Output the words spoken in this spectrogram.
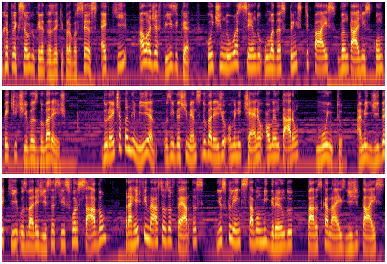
reflexão que eu queria trazer aqui para vocês é que a loja física continua sendo uma das principais vantagens competitivas do varejo. Durante a pandemia, os investimentos do varejo omnichannel aumentaram muito, à medida que os varejistas se esforçavam para refinar suas ofertas e os clientes estavam migrando para os canais digitais,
